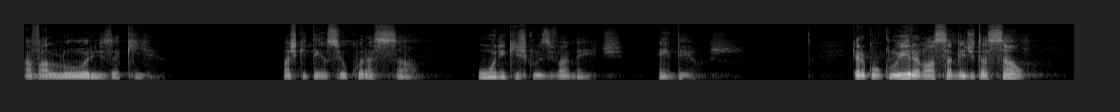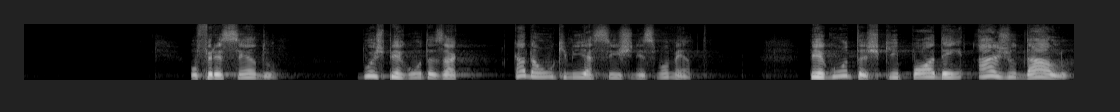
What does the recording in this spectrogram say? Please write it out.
a valores aqui, mas que tenha o seu coração único e exclusivamente em Deus. Quero concluir a nossa meditação oferecendo duas perguntas a cada um que me assiste nesse momento. Perguntas que podem ajudá-lo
